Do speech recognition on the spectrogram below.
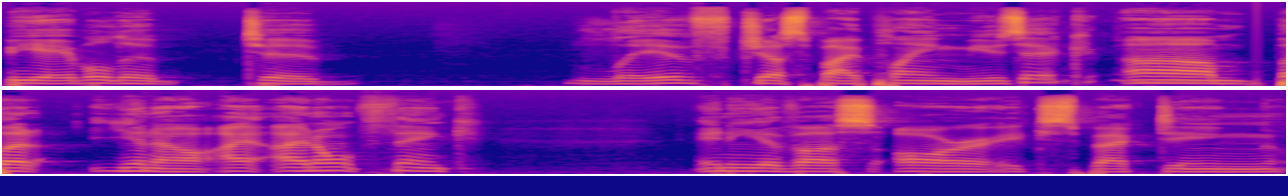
be able to to live just by playing music. Um but you know i i don't think any of us are expecting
